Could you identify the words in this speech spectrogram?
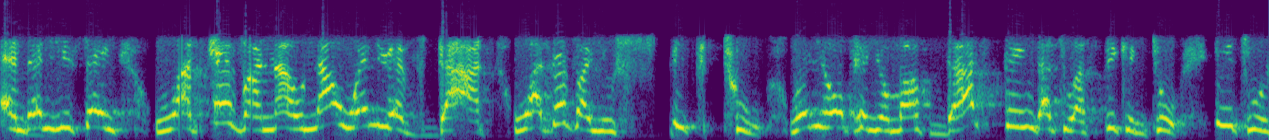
And then he's saying, whatever now, now when you have that, whatever you speak to, when you open your mouth, that thing that you are speaking to, it will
